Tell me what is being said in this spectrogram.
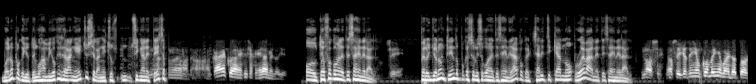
Bueno, porque yo tengo amigos que se la han hecho y se la han hecho mm, sin anestesia. No, no, acá es con anestesia general me lo dio. O usted fue con anestesia general. Sí. Pero yo no entiendo por qué se lo hizo con anestesia general, porque el Charity Care no prueba anestesia general. No sé, no sé, yo tenía un convenio con el doctor.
